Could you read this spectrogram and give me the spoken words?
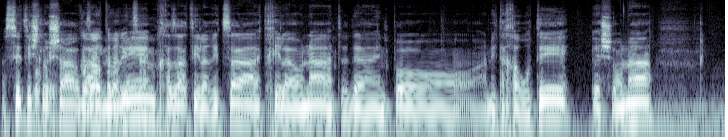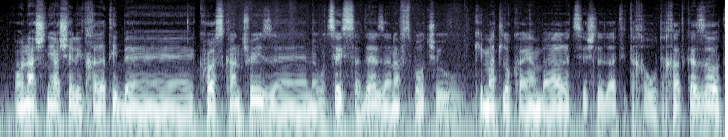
עשיתי אוקיי, שלושה ארבעה. אימונים, חזרתי לריצה, התחילה העונה, אתה יודע, אין פה... אני תחרותי, יש עונה. עונה שנייה שלי התחרתי ב cross country, זה מרוצי שדה, זה ענף ספורט שהוא כמעט לא קיים בארץ, יש לדעתי תחרות אחת כזאת.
